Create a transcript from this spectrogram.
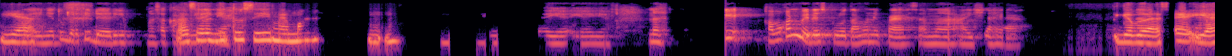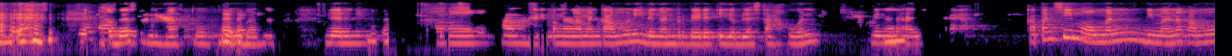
yeah. lainnya tuh berarti dari masa kehamilan Rasanya ya. gitu sih memang. Mm -mm. Iya iya iya. Nah jadi, kamu kan beda 10 tahun nih, Peh, sama Aisyah ya? 13, nah, eh iya. 13 kan ya, tuh jauh banget. Dan kalau dari pengalaman kamu nih dengan berbeda 13 tahun dengan hmm. Kapan sih momen di mana kamu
